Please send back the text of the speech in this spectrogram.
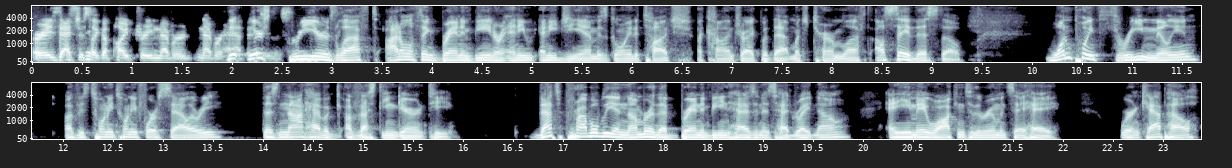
Or is that just like a pipe dream never never happens? There's three years left. I don't think Brandon Beane or any any GM is going to touch a contract with that much term left. I'll say this though. 1.3 million of his 2024 salary does not have a, a vesting guarantee. That's probably a number that Brandon Beane has in his head right now. And he may walk into the room and say, Hey, we're in cap hell,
